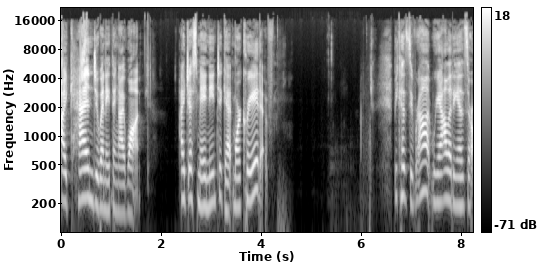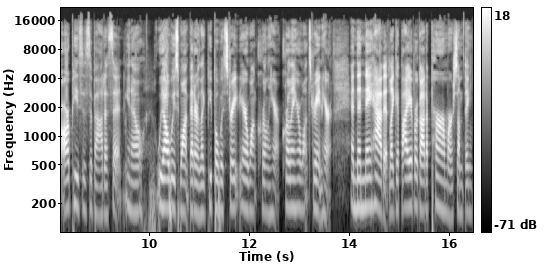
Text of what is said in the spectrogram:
I can do anything I want. I just may need to get more creative. Because the reality is, there are pieces about us that, you know, we always want better. Like people with straight hair want curly hair, curly hair want straight hair. And then they have it. Like if I ever got a perm or something,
